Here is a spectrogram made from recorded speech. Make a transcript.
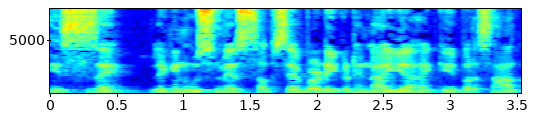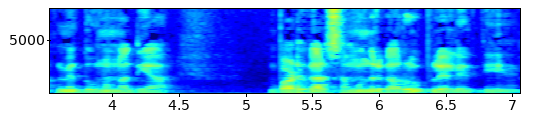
इससे, लेकिन उसमें सबसे बड़ी कठिनाई यह है कि बरसात में दोनों नदियाँ बढ़कर समुद्र का रूप ले लेती है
